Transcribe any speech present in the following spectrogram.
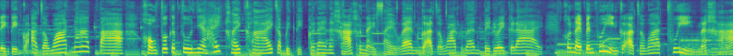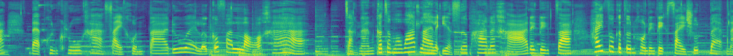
เด็กๆก็อาจจะวาดหน้าตาของตัวการ์ตูนเนี่ยให้คล้ายๆ กับเด็กๆ ก็ได้นะคะ คนไหนใส่แว่นก็อาจจะวาดแว่นไปด้วยก็ได้ คนไหนเป็นผู้หญิงก็อาจจะวาดผู้หญิงนะคะ แบบคุณครูค่ะ ใส่ขนตาด้วยแล้วก็ฟันหลอค่ะจากนั้นก็จะมาวาดรายละเอียดเสื้อผ้านะคะ เด็กๆจะให้ตัวการ์ตูนของเด็กๆ ใส่ชุดแบบไหน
